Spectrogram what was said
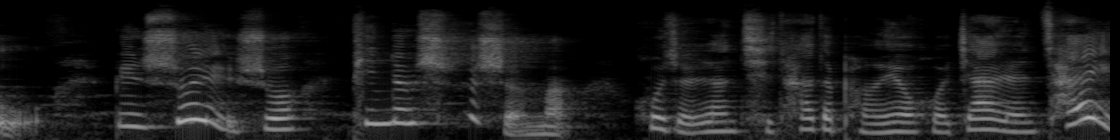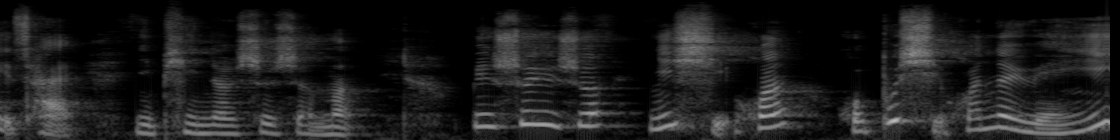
物，并说一说拼的是什么，或者让其他的朋友或家人猜一猜你拼的是什么。并说一说你喜欢或不喜欢的原因。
